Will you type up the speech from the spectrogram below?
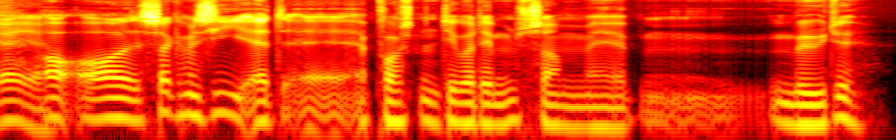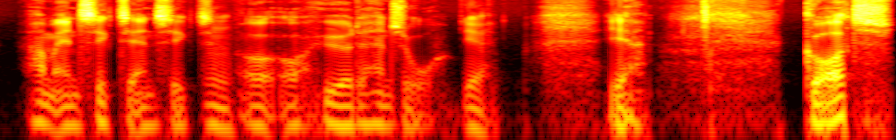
Ja, ja. Og, og så kan man sige, at øh, apostlen, det var dem, som øh, mødte ham ansigt til ansigt mm. og, og hørte hans ord. Ja. Ja. Godt.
